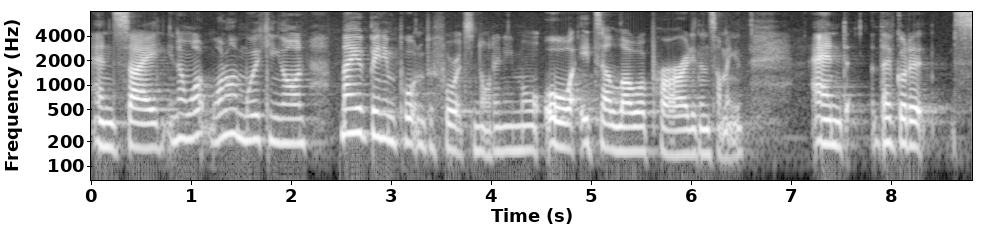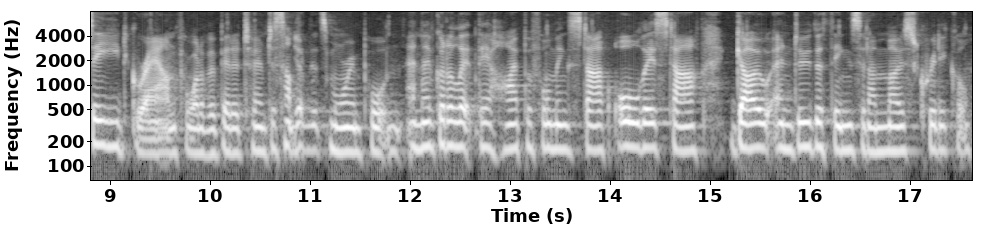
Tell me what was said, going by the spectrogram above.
and say, you know what, what I'm working on may have been important before it's not anymore, or it's a lower priority than something. And they've got to cede ground, for want of a better term, to something that's more important. And they've got to let their high performing staff, all their staff, go and do the things that are most critical.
